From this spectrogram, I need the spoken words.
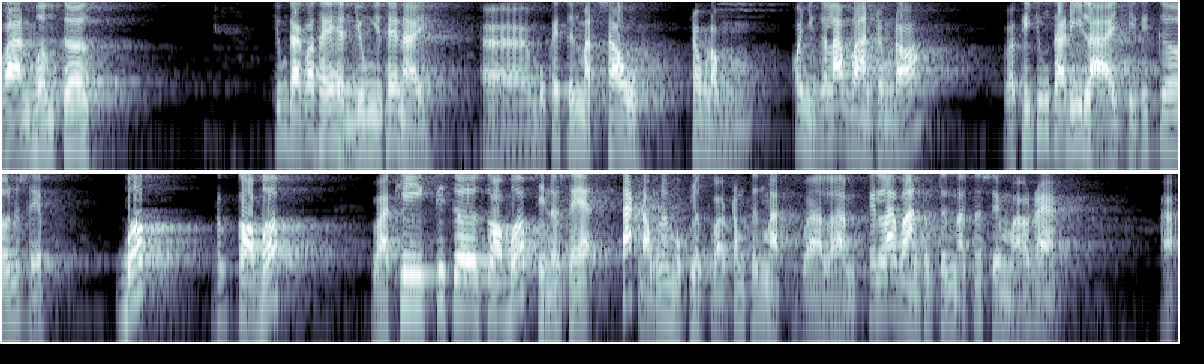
van bơm cơ. Chúng ta có thể hình dung như thế này à, một cái tĩnh mạch sâu trong lòng có những cái lá van trong đó và khi chúng ta đi lại thì cái cơ nó sẽ bóp nó co bóp và khi cái cơ co bóp thì nó sẽ tác động lên một lực vào trong tĩnh mạch và làm cái lá van trong tĩnh mạch nó sẽ mở ra. À,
